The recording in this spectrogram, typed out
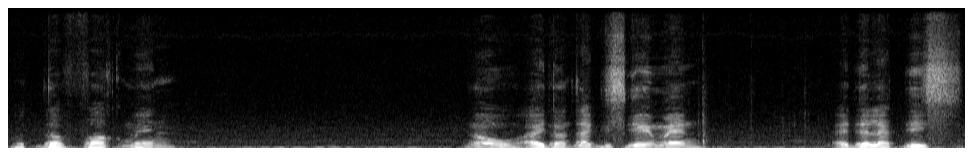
What the fuck, man? No, I don't like this game, man. I delete this.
